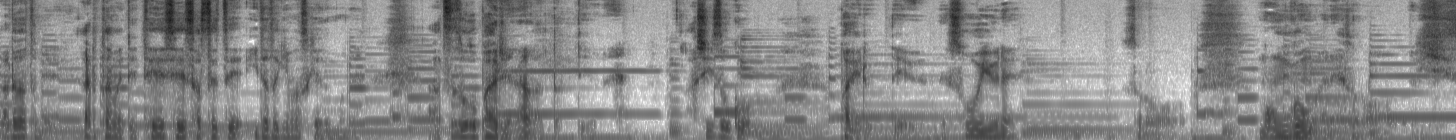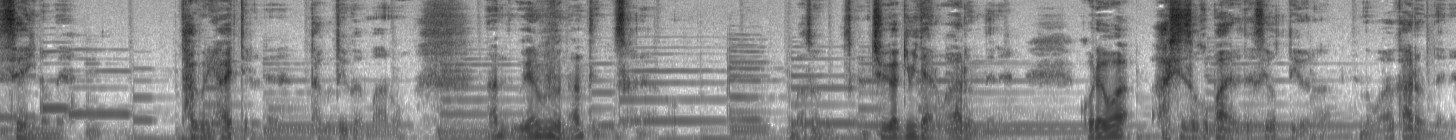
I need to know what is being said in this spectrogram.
改め、改めて訂正させていただきますけどもね、厚底パイルじゃなかったっていうね、足底パイルっていう、ね、そういうね、その、文言がね、その、製品のね、タグに入ってるんでね、タグというか、まあ、あの、なん上の部分なんて言うんですかね、あの、まあ、そういう中書きみたいなのがあるんでね、これは足底パイルですよっていうようなのがわかるんでね、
